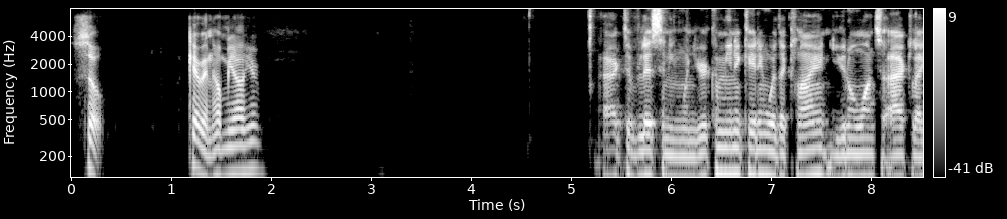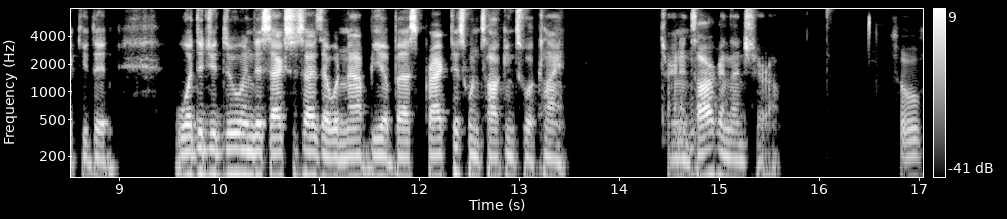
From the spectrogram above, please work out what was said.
So, Kevin, help me out here. Active listening. When you're communicating with a client, you don't want to act like you did. What did you do in this exercise that would not be a best practice when talking to a client? Turn and Mhm. talk and then share out. So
